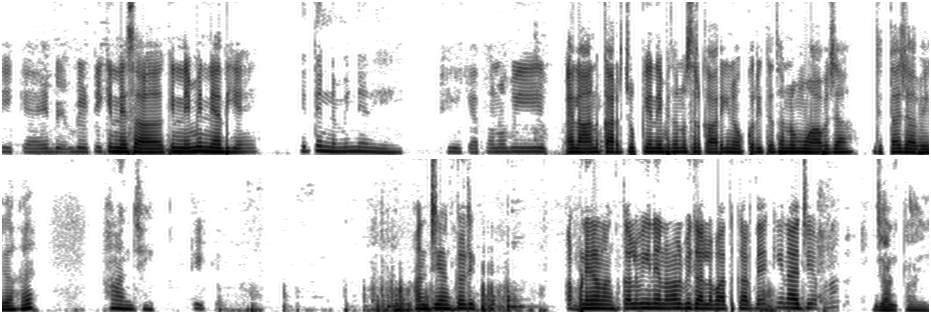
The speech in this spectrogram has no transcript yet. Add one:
ਠੀਕ ਹੈ ਇਹ ਬੇ- ਬੇਟੀ ਕਿੰਨੇ ਸਾ ਕਿੰਨੇ ਮਹੀਨਿਆਂ ਦੀ ਹੈ ਇਹ? ਇਹ 3 ਮਹੀਨਿਆਂ ਦੀ ਹੈ ਜੀ। ਠੀਕ ਹੈ ਤੁਹਾਨੂੰ ਵੀ ਐਲਾਨ ਕਰ ਚੁੱਕੇ ਨੇ ਵੀ ਤੁਹਾਨੂੰ ਸਰਕਾਰੀ ਨੌਕਰੀ ਤੇ ਤੁਹਾਨੂੰ ਮੁਆਵਜ਼ਾ ਦਿੱਤਾ ਜਾਵੇਗਾ ਹੈ? ਹਾਂਜੀ। ਠੀਕ ਹੈ। ਹਾਂਜੀ ਅੰਕਲ ਜੀ। ਆਪਣੇ ਨਾਲ ਅੰਕਲ ਵੀ ਨੇ ਨਾਲ ਵੀ ਗੱਲਬਾਤ ਕਰਦੇ ਆ। ਕੀ ਨਾ ਜੀ ਆਪਣਾ? ਜੰਟਾ ਜੀ।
